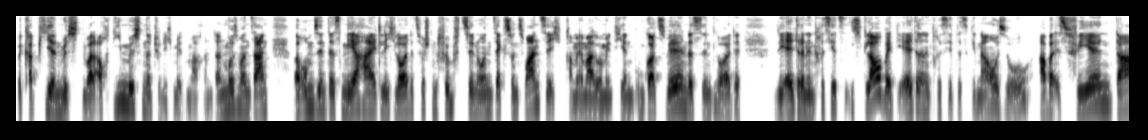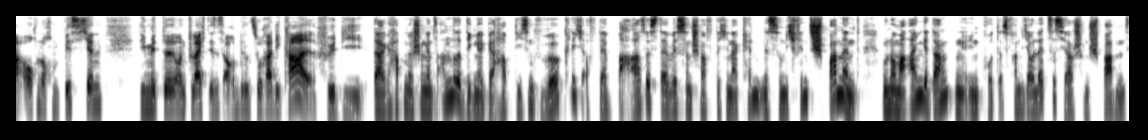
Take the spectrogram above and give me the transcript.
bekapieren müssten, weil auch die müssen natürlich mitmachen. Dann muss man sagen, warum sind es mehrheitlich Leute zwischen 15 und 26? Kann man immer argumentieren, um Gottes Willen, das sind Leute, die Älteren interessiert sind. Ich glaube, die Älteren interessiert es genauso, aber es fehlen da auch noch ein bisschen die Mittel und vielleicht ist es auch ein bisschen zu radikal für die. Da haben wir schon ganz andere Dinge gehabt, die sind wirklich auf der Basis der wissenschaftlichen Erkenntnis und ich finde es spannend. Nur noch mal ein Gedankeninput das fand ich auch letztes Jahr schon spannend.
